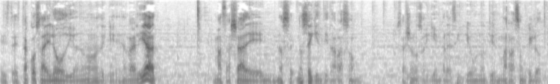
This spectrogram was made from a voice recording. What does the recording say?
esta, esta cosa del odio, ¿no? De que en realidad, más allá de, no sé, no sé quién tiene razón. O sea, yo no soy quien para decir que uno tiene más razón que el otro.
